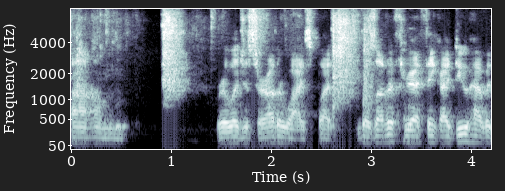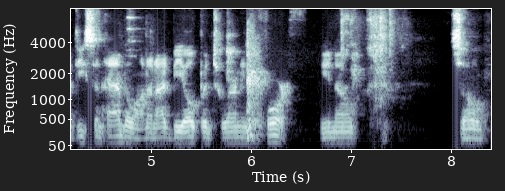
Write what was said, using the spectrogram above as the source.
um, religious or otherwise. But those other three, I think I do have a decent handle on, and I'd be open to learning the fourth, you know. So,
